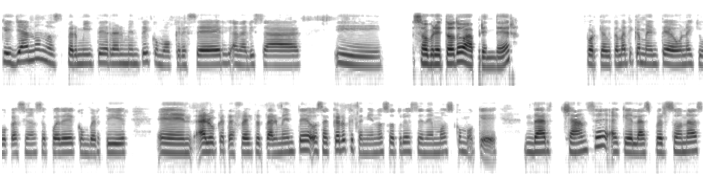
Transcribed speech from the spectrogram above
que ya no nos permite realmente como crecer, analizar y sobre todo aprender, porque automáticamente una equivocación se puede convertir en algo que te afecta totalmente. O sea, creo que también nosotros tenemos como que dar chance a que las personas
